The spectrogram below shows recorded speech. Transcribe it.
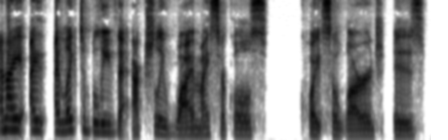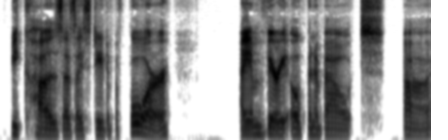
And I, I I like to believe that actually why my circle's quite so large is because as I stated before, I am very open about uh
